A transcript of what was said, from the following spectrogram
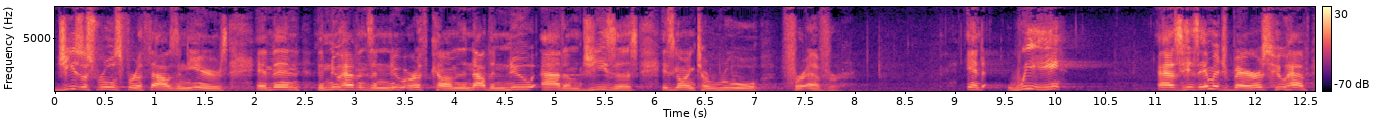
Jesus rules for a thousand years, and then the new heavens and new earth come, and now the new Adam, Jesus, is going to rule forever. And we, as his image bearers who have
